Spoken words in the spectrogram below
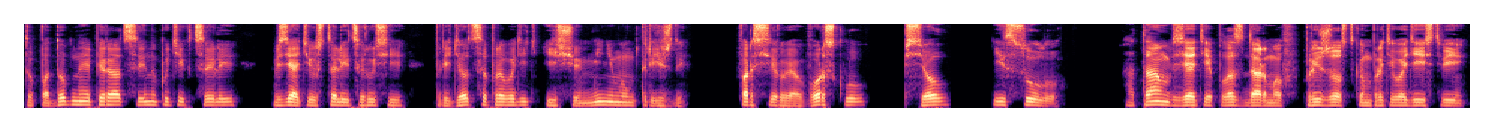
то подобные операции на пути к цели, взятию столицы Руси, придется проводить еще минимум трижды, форсируя Ворсклу, Псел и Сулу. А там взятие плацдармов при жестком противодействии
